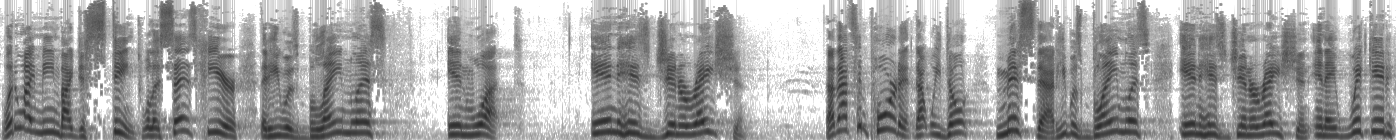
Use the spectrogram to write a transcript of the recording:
What do I mean by distinct? Well, it says here that he was blameless in what? In his generation. Now, that's important that we don't miss that. He was blameless in his generation. In a wicked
